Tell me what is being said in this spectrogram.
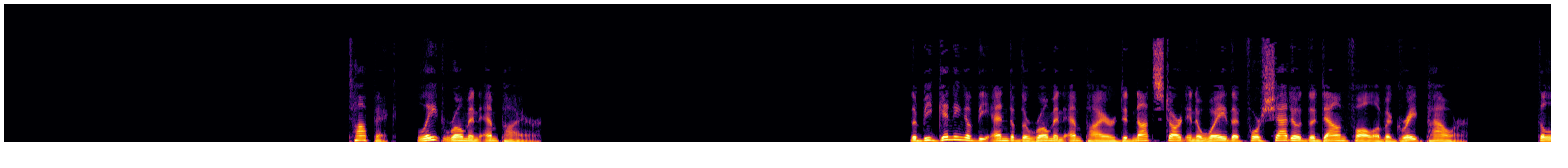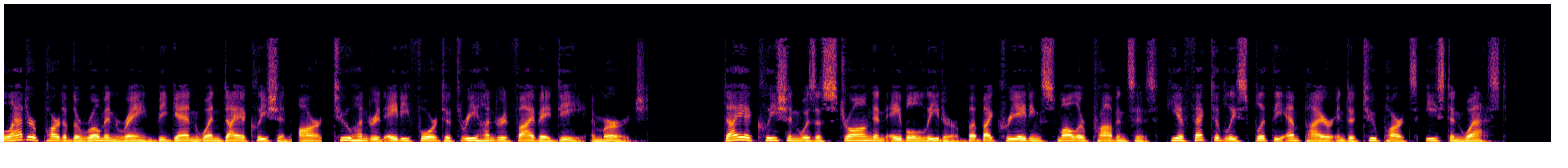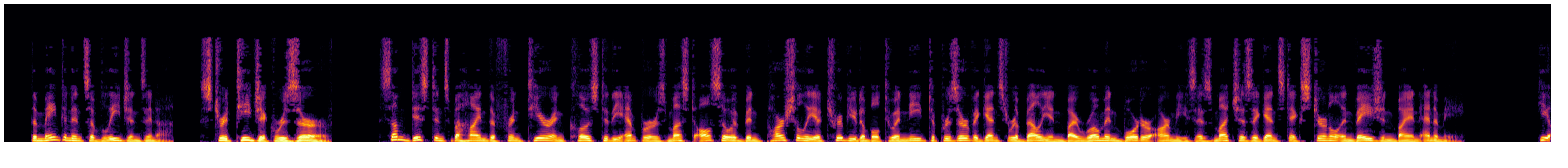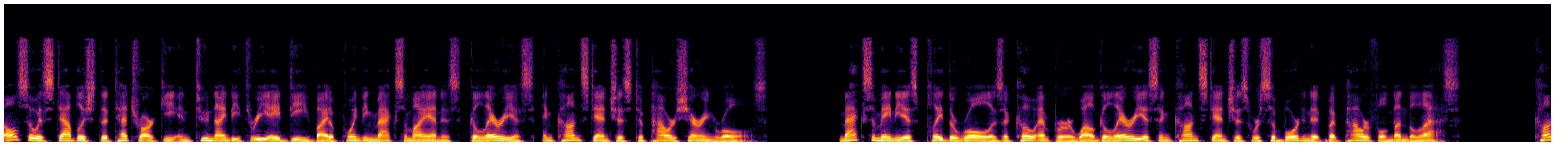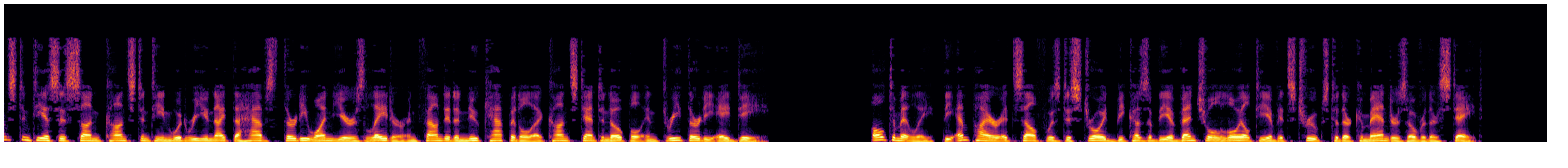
Late Roman Empire The beginning of the end of the Roman Empire did not start in a way that foreshadowed the downfall of a great power. The latter part of the Roman reign began when Diocletian r. 284 AD emerged. Diocletian was a strong and able leader but by creating smaller provinces, he effectively split the empire into two parts, east and west. The maintenance of legions in a «strategic reserve» Some distance behind the frontier and close to the emperors must also have been partially attributable to a need to preserve against rebellion by Roman border armies as much as against external invasion by an enemy. He also established the Tetrarchy in 293 AD by appointing Maximianus, Galerius, and Constantius to power-sharing roles. Maximanius played the role as a co-emperor while Galerius and Constantius were subordinate but powerful nonetheless. Constantius's son Constantine would reunite the halves 31 years later and founded a new capital at Constantinople in 330 AD. Ultimately, the empire itself was destroyed because of the eventual loyalty of its troops to their commanders over their state.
